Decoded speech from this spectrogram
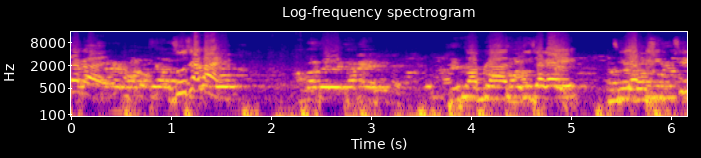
জায়গায়। দু জায়গায়। এখানে আমরা দু জায়গায় জিলাপি নিচ্ছি।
